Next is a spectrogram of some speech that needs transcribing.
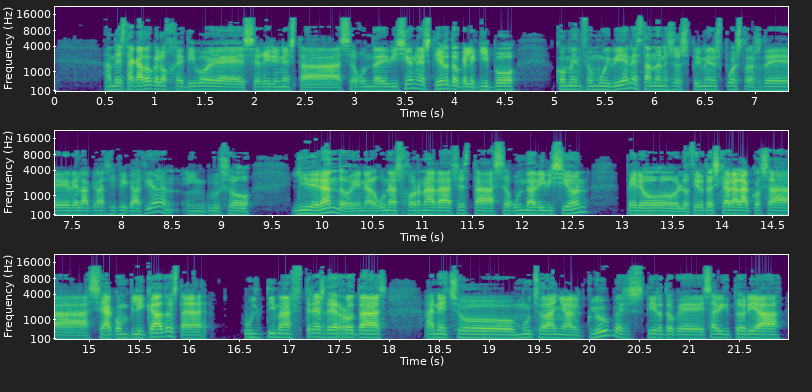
han destacado que el objetivo es seguir en esta segunda división. Es cierto que el equipo comenzó muy bien, estando en esos primeros puestos de, la clasificación, incluso liderando en algunas jornadas esta segunda división, pero lo cierto es que ahora la cosa se ha complicado. Estas últimas tres derrotas han hecho mucho daño al club. Es cierto que esa victoria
